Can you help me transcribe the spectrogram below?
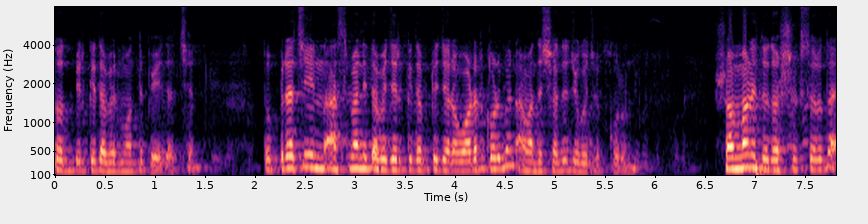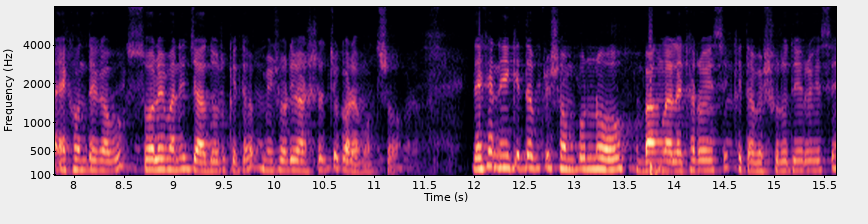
তদবির কিতাবের মধ্যে পেয়ে যাচ্ছেন। তো প্রাচীন আসমানি তাবিজের কিতাবটি যারা অর্ডার করবেন, আমাদের সাথে যোগাযোগ করুন। সম্মানিত দর্শক শ্রোতা, এখন দেখাবো সোলেমানি জাদুর কিতাব মিশরীয় আশ্চর্য করামত সহ দেখেন, এই কিতাবটি সম্পূর্ণ বাংলা লেখা রয়েছে, কিতাবের শুরুতে রয়েছে।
